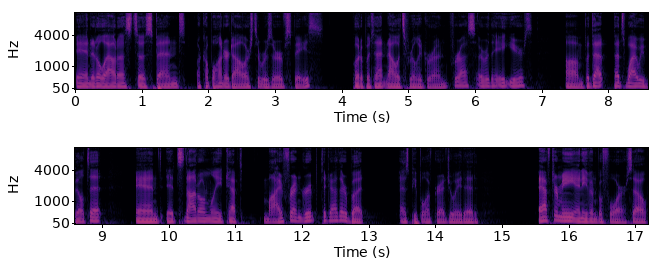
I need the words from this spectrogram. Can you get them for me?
And it allowed us to spend a couple hundred dollars to reserve space, put up a tent. Now it's really grown for us over the eight years. Um, but that that's why we built it. And it's not only kept my friend group together, but as people have graduated after me and even before. So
